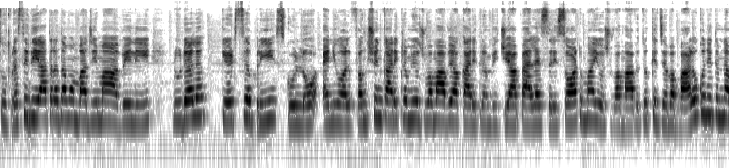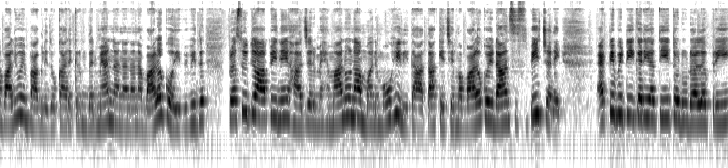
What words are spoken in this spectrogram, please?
સુપ્રસિદ્ધ યાત્રાધામ અંબાજીમાં આવેલી ડુડલ કિડ્સ પ્રી સ્કૂલનો એન્યુઅલ ફંક્શન કાર્યક્રમ યોજવામાં આવ્યો. આ કાર્યક્રમ વિજયા પેલેસ રિસોર્ટમાં યોજવામાં આવ્યો હતો કે જેમાં બાળકોને તેમના વાલીઓએ ભાગ લીધો. કાર્યક્રમ દરમિયાન નાના નાના બાળકોએ વિવિધ પ્રસ્તુતિઓ આપીને હાજર મહેમાનોના મન મોહી લીધા હતા કે જેમાં બાળકોએ ડાન્સ, સ્પીચ અને એક્ટિવિટી કરી હતી. તો ડુડલ પ્રી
